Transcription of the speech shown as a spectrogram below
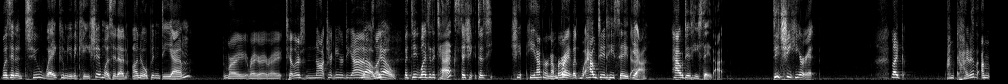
Was it a two-way communication? Was it an unopened DM? Right, right, right, right. Taylor's not checking her DMs. No, like, no. But did was it a text? Does she does he, she he have her number? Right. Like, how did he say that? Yeah. How did he say that? Did she hear it? like I'm kind of I'm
